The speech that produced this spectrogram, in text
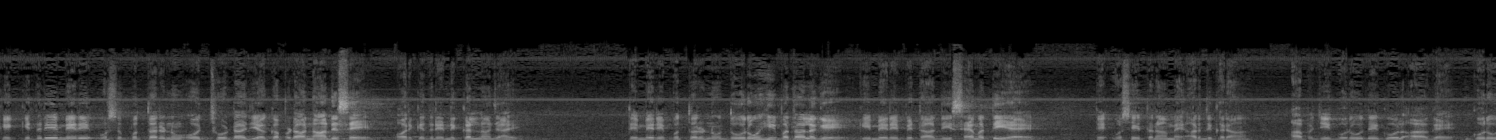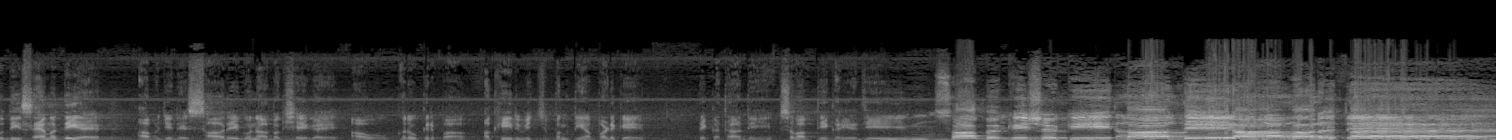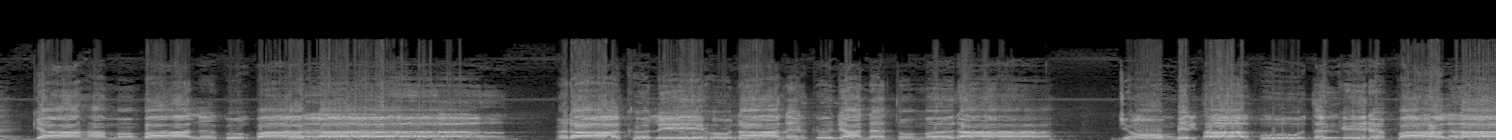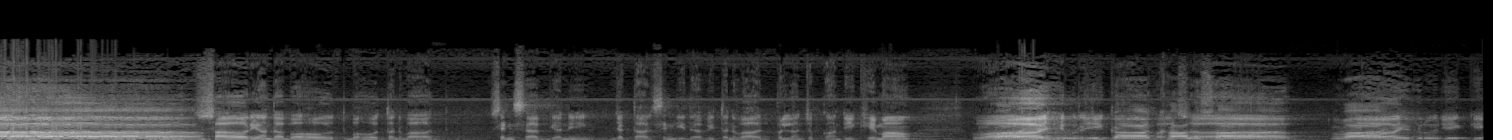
ਕਿ ਕਿਧਰੇ ਮੇਰੇ ਉਸ ਪੁੱਤਰ ਨੂੰ ਉਹ ਛੋਟਾ ਜਿਹਾ ਕਪੜਾ ਨਾ ਦਿਸੇ ਔਰ ਕਿਧਰੇ ਨਿਕਲ ਨਾ ਜਾਏ ਤੇ ਮੇਰੇ ਪੁੱਤਰ ਨੂੰ ਦੂਰੋਂ ਹੀ ਪਤਾ ਲੱਗੇ ਕਿ ਮੇਰੇ ਪਿਤਾ ਦੀ ਸਹਿਮਤੀ ਹੈ, ਤੇ ਉਸੇ ਤਰ੍ਹਾਂ ਮੈਂ ਅਰਜ਼ ਕਰਾਂ, ਆਪ ਜੀ ਗੁਰੂ ਦੇ ਕੋਲ ਆ ਗਏ, ਗੁਰੂ ਦੀ ਸਹਿਮਤੀ ਹੈ, ਆਪ ਜੀ ਦੇ ਸਾਰੇ ਗੁਨਾਹ ਬਖਸ਼ੇ ਗਏ, ਆਓ ਕਰੋ ਕਿਰਪਾ, ਅਖੀਰ ਵਿੱਚ ਪੰਕਤੀਆਂ ਪੜ੍ਹ ਕੇ ਤੇ ਕਥਾ ਦੀ ਸਮਾਪਤੀ ਕਰੀਏ। ਜੀ। ਸਭ ਕਿਛ ਕੀਤਾ ਤੇਰਾ ਵਰਤੈ ਕਿਆ ਹਮ ਬਾਲ ਗੋਪਾਲਾ ਰਾਖ ਲੇਹੋ ਨਾਨਕ ਜਨ ਤੁਮਰਾ। ਜਿਉ ਪਿਤਾ ਪੂਤ ਕਿਰਪਾਲਾ। ਸਾਰਿਆਂ ਦਾ ਬਹੁਤ ਬਹੁਤ ਧੰਨਵਾਦ। ਸਿੰਘ ਸਾਹਿਬ ਗਿਆਨੀ ਜਗਤਾਰ ਸਿੰਘ ਜੀ ਦਾ ਵੀ ਧੰਨਵਾਦ। ਭੁੱਲਾਂ ਚੁੱਕਾਂ ਦੀ ਖਿਮਾ। ਵਾਹਿਗੁਰੂ ਜੀ ਕਾ ਖਾਲਸਾ। ਵਾਹਿਗੁਰੂ ਜੀ ਕੀ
